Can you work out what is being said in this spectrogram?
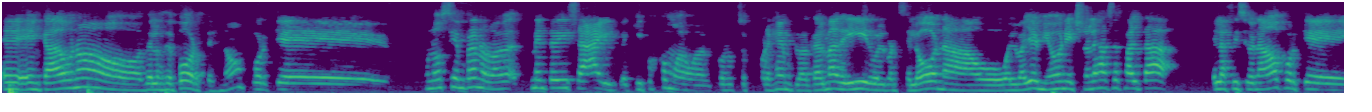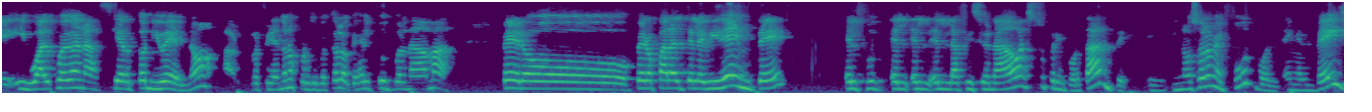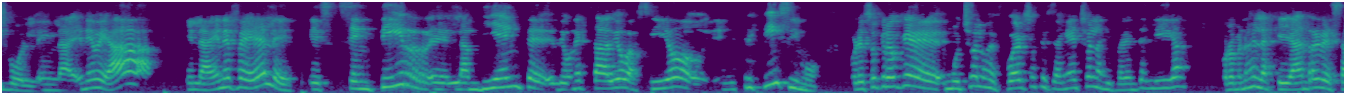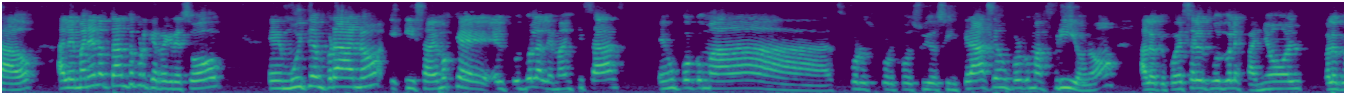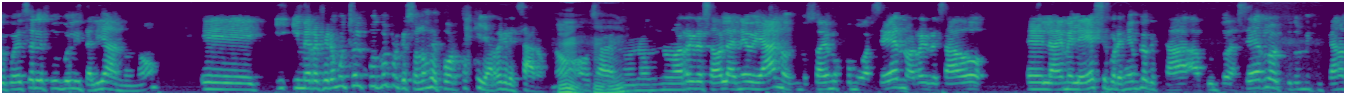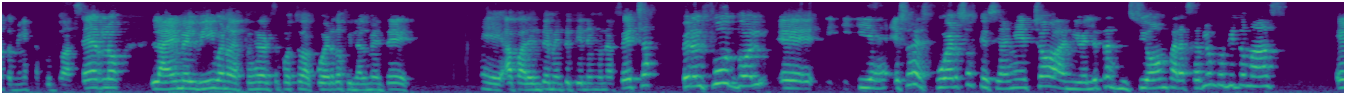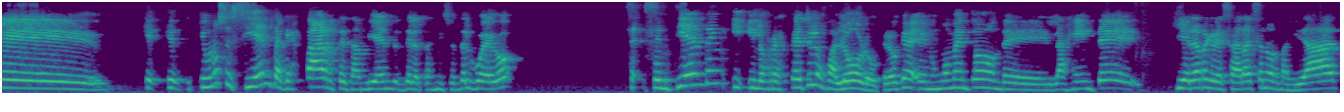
eh, en cada uno de los deportes, ¿no? Porque uno siempre normalmente dice, ay, equipos como, por, ejemplo, el Real Madrid o el Barcelona o el Bayern Múnich, no les hace falta el aficionado porque igual juegan a cierto nivel, ¿no? Refiriéndonos, por supuesto, a lo que es el fútbol nada más. Pero, pero para el televidente, el, el, el, aficionado es súper importante. No solo en el fútbol, en el béisbol, en la NBA, en la NFL, es sentir el ambiente de un estadio vacío es tristísimo. Por eso creo que muchos de los esfuerzos que se han hecho en las diferentes ligas, por lo menos en las que ya han regresado, Alemania no tanto porque regresó eh, muy temprano y, sabemos que el fútbol alemán quizás es un poco más, por, por, por, su idiosincrasia, es un poco más frío, ¿no? A lo que puede ser el fútbol español o a lo que puede ser el fútbol italiano, ¿no? Eh, y, me refiero mucho al fútbol porque son los deportes que ya regresaron, ¿no? Mm, o sea, no, no, no, ha regresado la NBA, no, no, sabemos cómo va a ser, no ha regresado eh, la MLS, por ejemplo, que está a punto de hacerlo, el fútbol mexicano también está a punto de hacerlo, la MLB, bueno, después de haberse puesto de acuerdo, finalmente eh, aparentemente tienen una fecha, pero el fútbol y, esos esfuerzos que se han hecho a nivel de transmisión para hacerlo un poquito más que, uno se sienta que es parte también de, la transmisión del juego, se, entienden y, los respeto y los valoro. Creo que en un momento donde la gente quiere regresar a esa normalidad,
